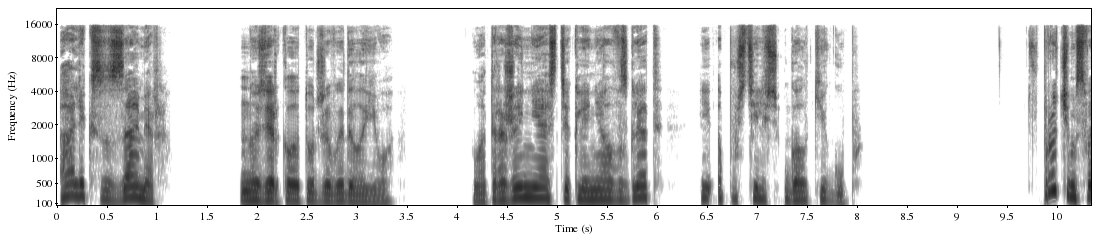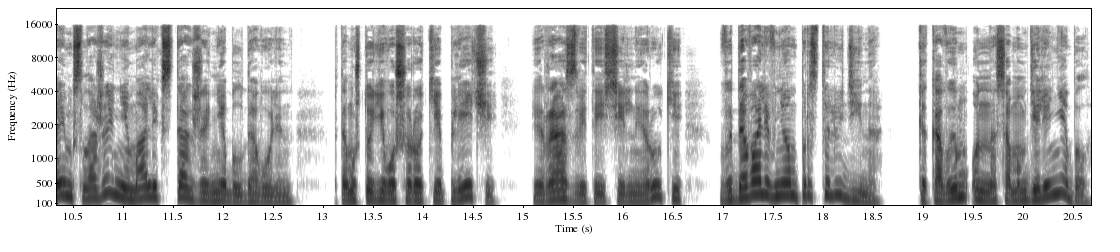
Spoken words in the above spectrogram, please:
Алекс замер, но зеркало тут же выдало его. У отражения остекленел взгляд, и опустились уголки губ. Впрочем, своим сложением Алекс также не был доволен, потому что его широкие плечи и развитые сильные руки выдавали в нем простолюдина, каковым он на самом деле не был.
